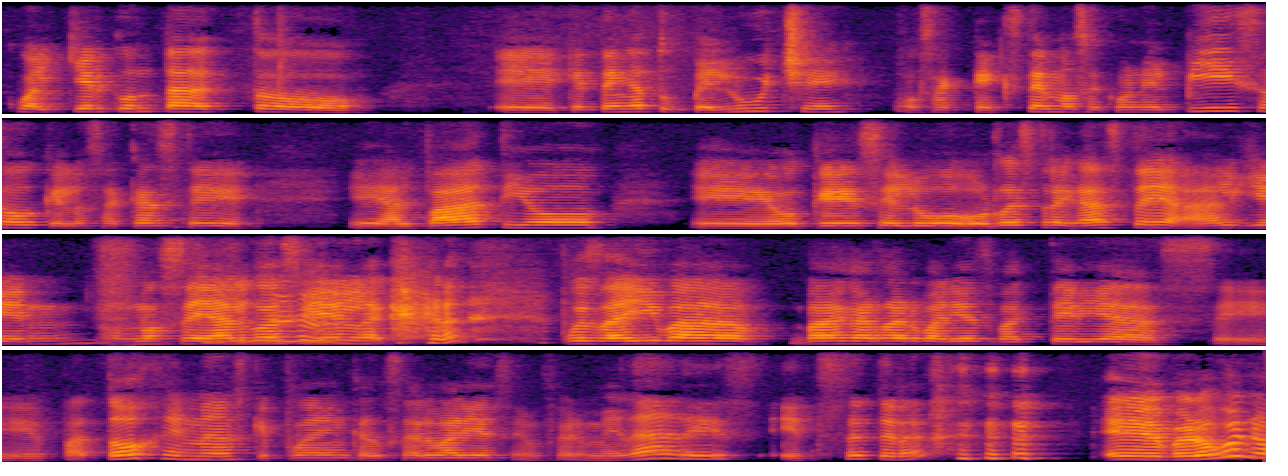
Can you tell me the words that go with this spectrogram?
cualquier contacto que tenga tu peluche, o sea, que externo, o sea, con el piso, que lo sacaste eh, al patio, eh, o que se lo restregaste a alguien, o no sé, algo así en la cara, pues ahí va, va a agarrar varias bacterias eh, patógenas que pueden causar varias enfermedades, etc. Eh, pero bueno,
